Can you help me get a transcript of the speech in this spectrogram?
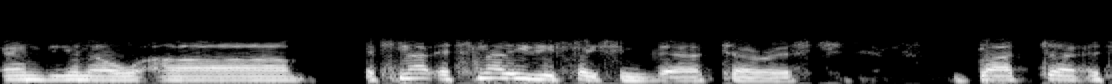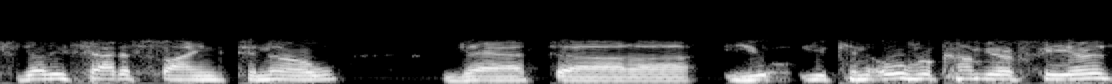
And you know, uh, it's not it's not easy facing the terrorists, but uh, it's very satisfying to know that uh, you you can overcome your fears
